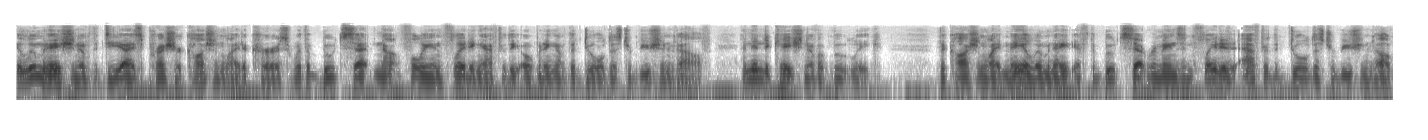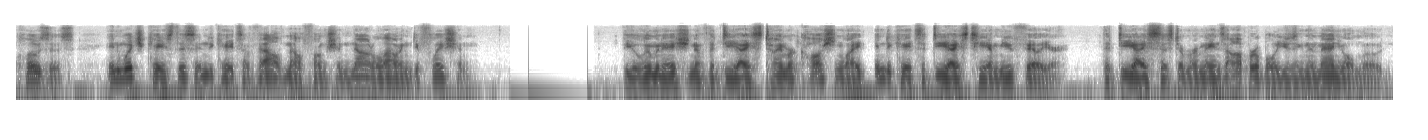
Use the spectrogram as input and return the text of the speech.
Illumination of the de-ice pressure caution light occurs with a boot set not fully inflating after the opening of the dual distribution valve, an indication of a boot leak. The caution light may illuminate if the boot set remains inflated after the dual distribution valve closes, in which case this indicates a valve malfunction not allowing deflation. The illumination of the de-ice timer caution light indicates a de-ice TMU failure. The de-ice system remains operable using the manual mode.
